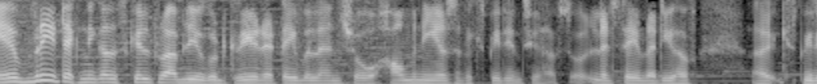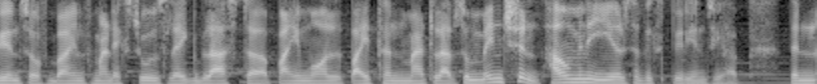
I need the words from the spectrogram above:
every technical skill probably you could create a table and show how many years of experience you have. So let's say that you have uh, experience of bioinformatics tools like Blasta, PyMol, Python, MATLAB. So mention how many years of experience you have. Then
